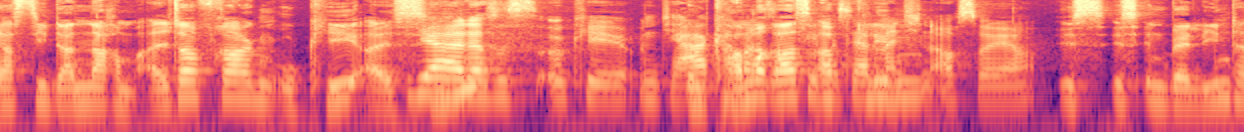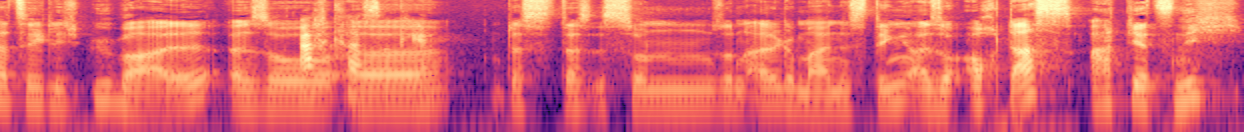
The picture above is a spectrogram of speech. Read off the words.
dass die dann nach dem Alter fragen, okay, als Ja, das ist okay. Und ja, Und Kameras abkleben ist ja abkleben? manchen auch so, ja. ist, ist in Berlin tatsächlich überall. Also, Ach, krass, okay. äh, das, das ist so ein, so ein allgemeines Ding. Also auch das hat jetzt nicht,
